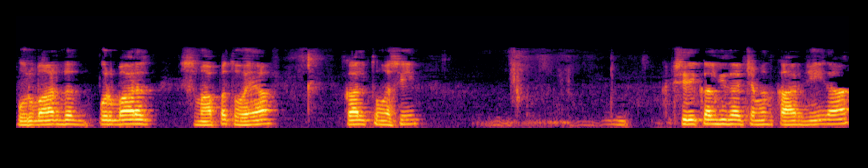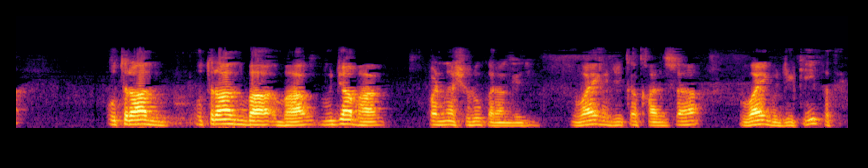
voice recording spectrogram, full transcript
ਪੁਰਬਾਰਦ ਪੁਰਬਾਰਦ ਸਮਾਪਤ ਹੋਇਆ। ਕੱਲ ਤੋਂ ਅਸੀਂ ਸ਼੍ਰੀ ਕਲਗੀ ਦਾ ਚਮਤਕਾਰ ਜੀ ਦਾ ਉਤਰਾਦ ਉਤਰਾਦ ਭਾਗ, ਦੂਜਾ ਭਾਗ ਪੜਨਾ ਸ਼ੁਰੂ ਕਰਾਂਗੇ ਜੀ। ਵਾਹਿਗੁਰੂ ਜੀ ਕਾ ਖਾਲਸਾ, ਵਾਹਿਗੁਰੂ ਜੀ ਕੀ ਫਤਿਹ।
